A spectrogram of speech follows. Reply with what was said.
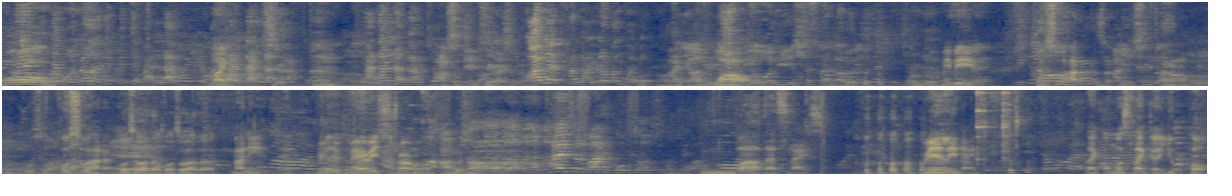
오. Like- 다 날라가. 음. 다 날라가. 아씨 냄새가 싫어. 아니야 다 날라간다니까. 와우. Maybe 고수하라? Is it? I don't know. 고수하라. 고수하라. 고소하다 고소하다 많이. they're Very, very strong. Wow, that's nice. Really nice. Like almost like a yukpo.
